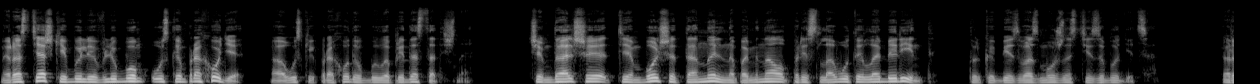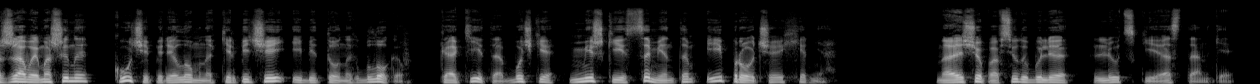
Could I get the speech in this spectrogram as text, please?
Растяжки были в любом узком проходе, а узких проходов было предостаточно. Чем дальше, тем больше тоннель напоминал пресловутый лабиринт, только без возможности заблудиться. Ржавые машины, куча переломанных кирпичей и бетонных блоков, какие-то бочки, мешки с цементом и прочая херня. А еще повсюду были людские останки.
